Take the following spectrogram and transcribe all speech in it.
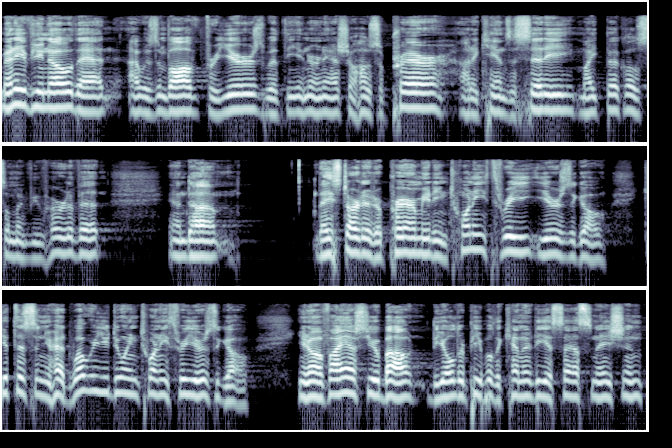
Many of you know that I was involved for years with the International House of Prayer out of Kansas City. Mike Bickle, some of you have heard of it. And um, they started a prayer meeting 23 years ago. Get this in your head. What were you doing 23 years ago? You know, if I asked you about the older people, the Kennedy assassination,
